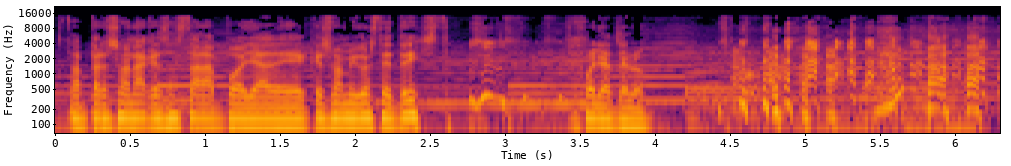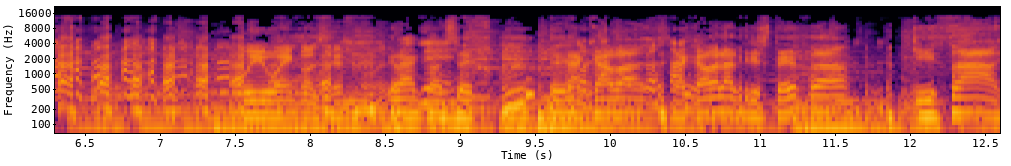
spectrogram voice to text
Esta persona que está hasta la polla de que su amigo esté triste. Fóllatelo. Muy buen consejo. ¿eh? Gran consejo. Se acaba, se acaba la tristeza. Quizá,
